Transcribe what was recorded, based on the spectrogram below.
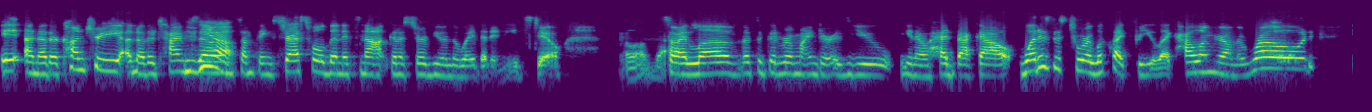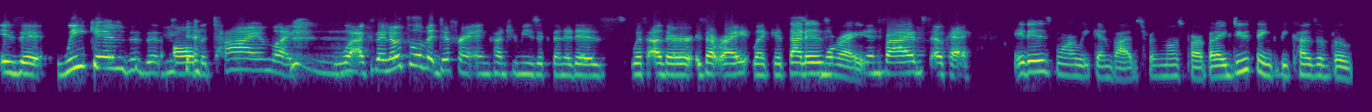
it, another country, another time zone, yeah. something stressful, then it's not going to serve you in the way that it needs to. I love that. So I love that's a good reminder as you, you know, head back out. What does this tour look like for you? Like how long you're on the road? Is it weekends? Is it all the time? Like because I know it's a little bit different in country music than it is with other is that right? Like it's that is right. And vibes. Okay. It is more weekend vibes for the most part, but I do think because of the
